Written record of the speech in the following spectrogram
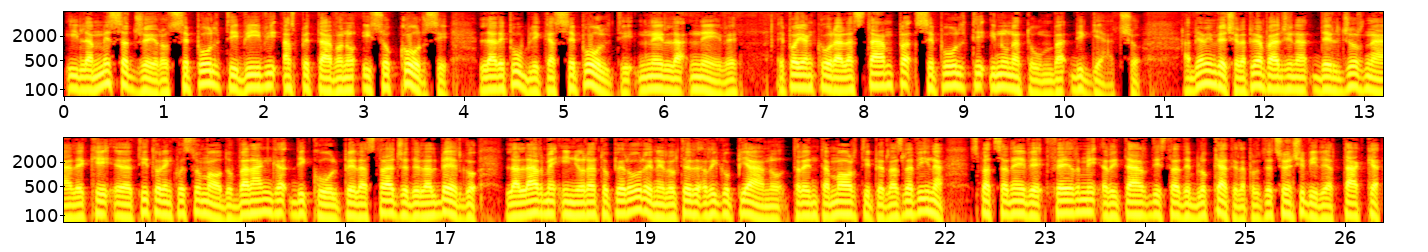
il messaggero sepolti vivi aspettavano i soccorsi, la Repubblica sepolti nella neve e poi ancora la stampa sepolti in una tomba di ghiaccio. Abbiamo invece la prima pagina del giornale che eh, titola in questo modo Valanga di colpe, la strage dell'albergo, l'allarme ignorato per ore nell'hotel Rigopiano, 30 morti per la Slavina, spazzaneve fermi, ritardi, strade bloccate, la protezione civile attacca, eh,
